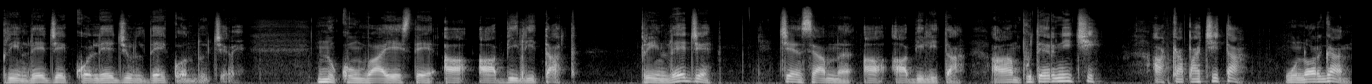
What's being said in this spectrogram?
prin lege colegiul de conducere. Nu cumva este a abilitat prin lege? Ce înseamnă a abilita? A împuternici, a capacita un organ,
